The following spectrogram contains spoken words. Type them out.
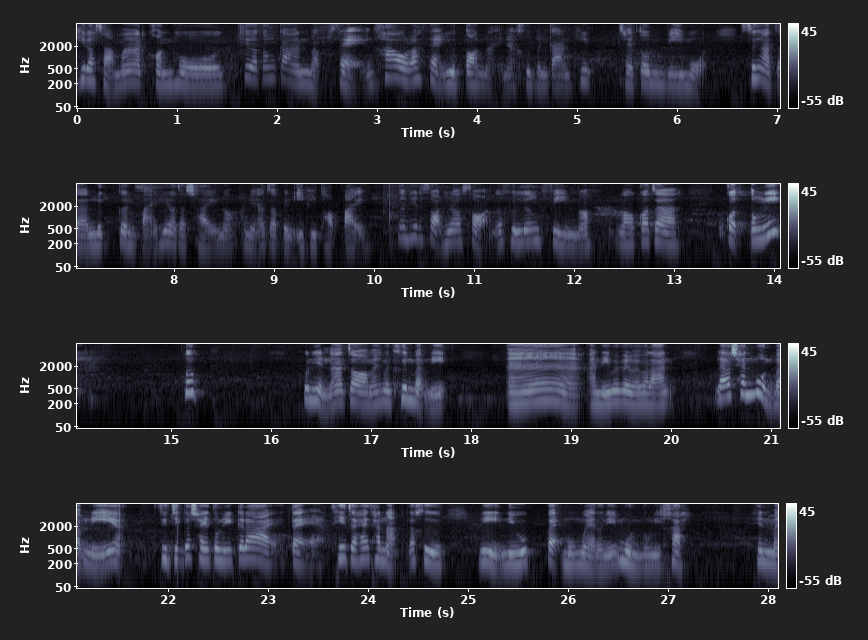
ที่เราสามารถคอนโทรลที่เราต้องการแบบแสงเข้าแล้วแสงอยู่ตอนไหนเนี่ยคือเป็นการที่ ใช้ตัว B โหมด ซึ่งอาจจะลึกเกินไปที่เราจะใช้เนาะ อันนี้อาจจะเป็น EP ต่อไป เรื่องที่สอนที่เราสอนก็คือเรื่องฟิล์มเนาะ เราก็จะกดตรงนี้ปุ๊บ คุณเห็นหน้าจอไหมมันขึ้นแบบนี้ อ่า อันนี้มันเป็นไวบาลานซ์ แล้วฉันหมุนแบบนี้อะจริงๆ ก็ใช้ตรงนี้ก็ได้ แต่ที่จะให้ถนัดก็คือ นี่นิ้วแปะมุมแหวนตรงนี้หมุนตรงนี้ค่ะ เห็นไหม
